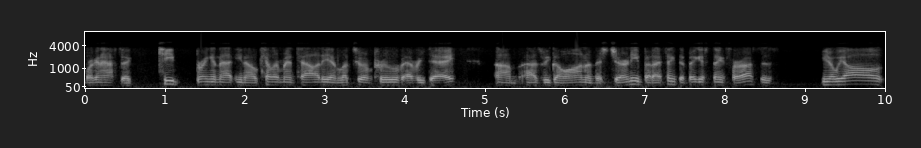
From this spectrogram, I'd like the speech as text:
we're going to have to keep bringing that you know killer mentality and look to improve every day um, as we go on on this journey. But I think the biggest thing for us is, you know, we all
